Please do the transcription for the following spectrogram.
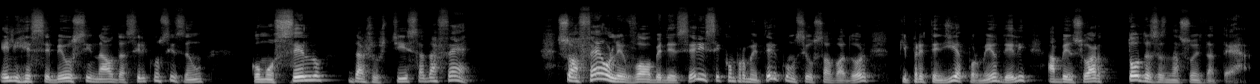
ele recebeu o sinal da circuncisão como selo da justiça da fé. Sua fé o levou a obedecer e se comprometer com o seu Salvador, que pretendia, por meio dele, abençoar todas as nações da terra.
